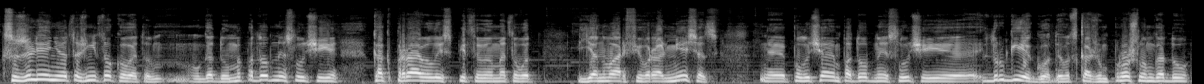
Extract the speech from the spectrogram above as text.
К сожалению, это же не только в этом году. Мы подобные случаи, как правило, испытываем это вот январь-февраль месяц, э, получаем подобные случаи в другие годы. Вот, скажем, в прошлом году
